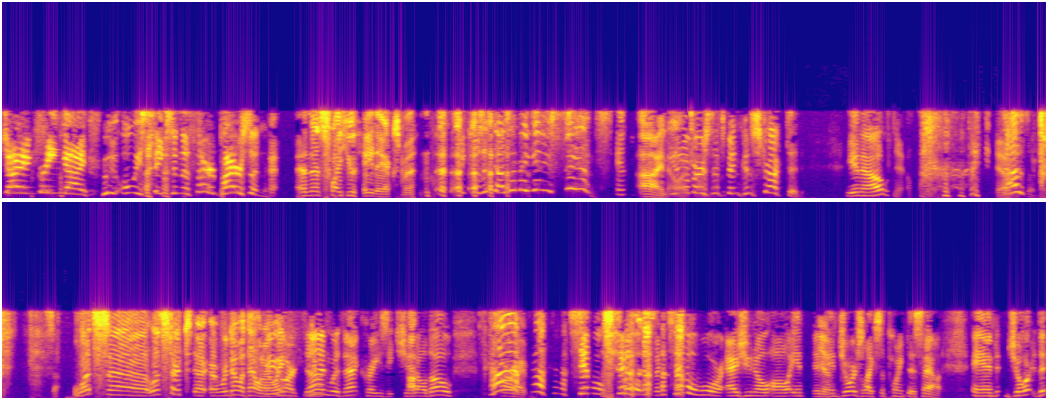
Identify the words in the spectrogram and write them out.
giant green guy who only speaks in the third person. and that's why you hate X Men. Because it doesn't make any in I know. the universe that's been constructed. You know, Yeah. it Yeah. doesn't. So Let's uh let's start. Uh, we're done with that one, aren't we? we are done with that crazy shit. Although, All right. civil civil civil war, as you know, all in, and, Yeah. and George likes to point this out. And George the,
